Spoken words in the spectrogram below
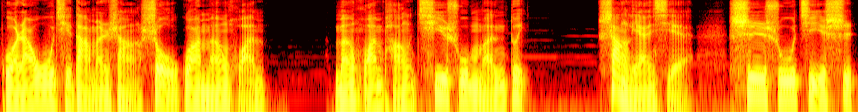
果然乌漆大门上寿官门环，门环旁七书门对，上联写“诗书记事”，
